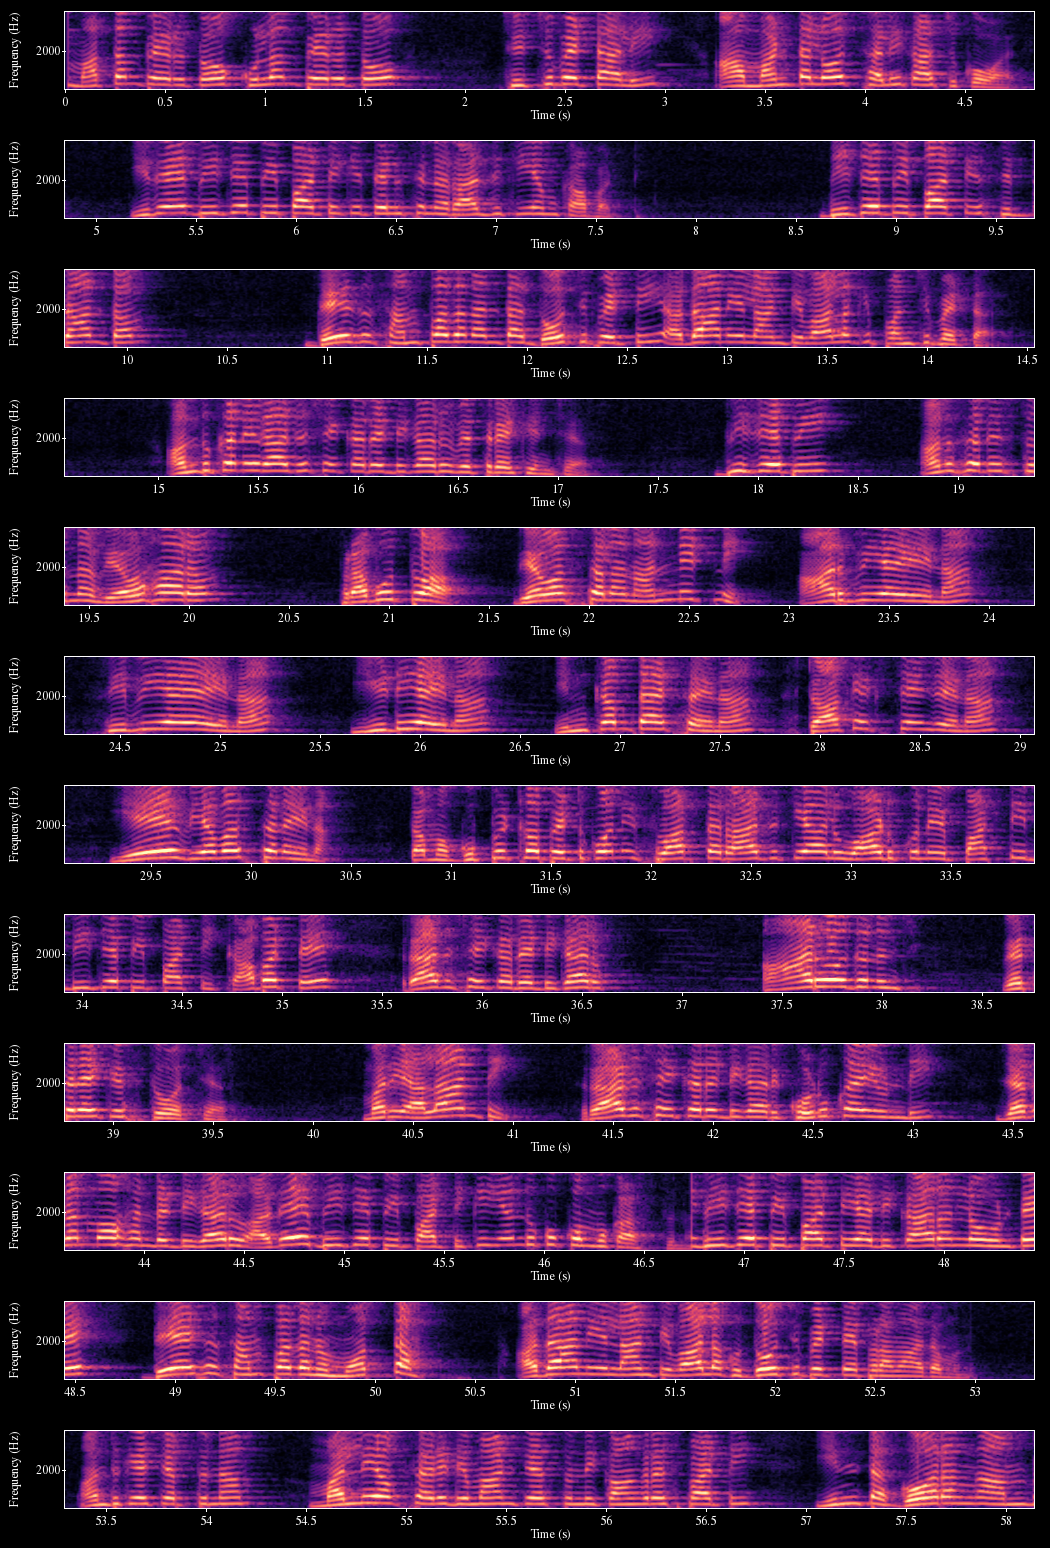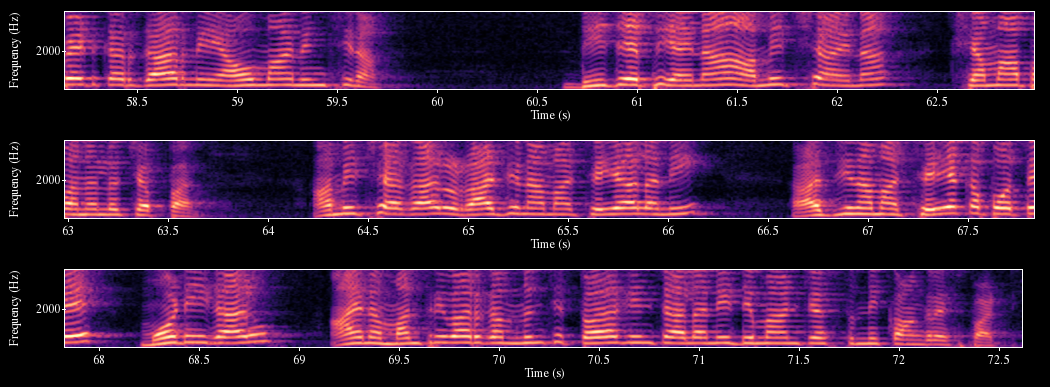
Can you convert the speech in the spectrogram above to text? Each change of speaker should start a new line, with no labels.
మతం పేరుతో కులం పేరుతో చిచ్చు పెట్టాలి ఆ మంటలో చలి కాచుకోవాలి. ఇదే బీజేపీ పార్టీకి తెలిసిన రాజకీయం కాబట్టి. బీజేపీ పార్టీ సిద్ధాంతం దేశ సంపదనంతా దోచిపెట్టి అదాని లాంటి వాళ్ళకి పంచిపెట్టారు. అందుకని రాజశేఖర రెడ్డి గారు వ్యతిరేకించారు. బీజేపీ అనుసరిస్తున్న వ్యవహారం ప్రభుత్వ వ్యవస్థలను అన్నిటినీ ఆర్బీఐ అయినా సిబిఐ అయినా ఈడీ అయినా ఇన్కమ్ ట్యాక్స్ అయినా స్టాక్ ఎక్స్చేంజ్ అయినా ఏ వ్యవస్థనైనా తమ గుప్పిట్లో పెట్టుకొని స్వార్థ రాజకీయాలు వాడుకునే పార్టీ బీజేపీ పార్టీ కాబట్టే రాజశేఖర్ రెడ్డి గారు ఆ రోజు నుంచి వ్యతిరేకిస్తూ వచ్చారు. మరి అలాంటి రాజశేఖర్ రెడ్డి గారి కొడుకై ఉండి జగన్మోహన్ రెడ్డి గారు అదే బీజేపీ పార్టీకి ఎందుకు కొమ్ము కాస్తున్నారు? బీజేపీ పార్టీ అధికారంలో ఉంటే దేశ సంపదను మొత్తం అదాని లాంటి వాళ్ళకు దోచిపెట్టే ప్రమాదం ఉంది. అందుకే చెప్తున్నాం మళ్ళీ ఒకసారి డిమాండ్ చేస్తుంది కాంగ్రెస్ పార్టీ ఇంత ఘోరంగా అంబేద్కర్ గారిని అవమానించిన బీజేపీ అయినా అమిత్ షా అయినా క్షమాపణలు చెప్పాలి. అమిత్ షా గారు రాజీనామా చేయాలని రాజీనామా చేయకపోతే మోడీ గారు ఆయన మంత్రివర్గం నుంచి తొలగించాలని డిమాండ్ చేస్తుంది కాంగ్రెస్ పార్టీ.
